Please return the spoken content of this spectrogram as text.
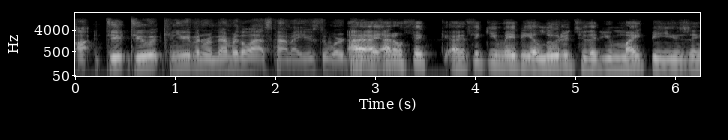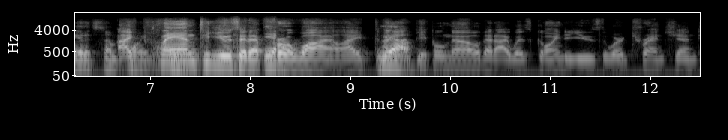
uh, do do you, can you even remember the last time I used the word? I, I, don't think I think you maybe alluded to that you might be using it at some point. I planned to use it at, yeah. for a while. I, yeah. I let people know that I was going to use the word trenchant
